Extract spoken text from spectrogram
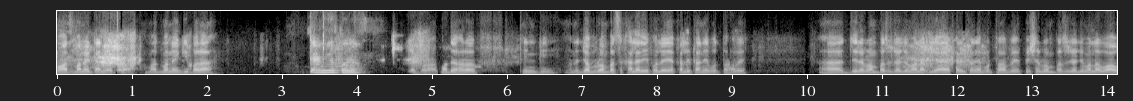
মদ মানে টানিয়ে পড়া। মদ মানে কি পড়া? টানিয়ে পড়া। পড়া। মদে হরফ তিনটি মানে জবর বাম পাশে খালি আলিফ হলে এক আলিফ টানিয়ে পড়তে হবে। হ্যাঁ জেরের বাম পাশে জজমালা ইয়া এক আলিফ টানিয়ে পড়তে হবে পেশের বাম পাশে জজমালা ওয়াও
